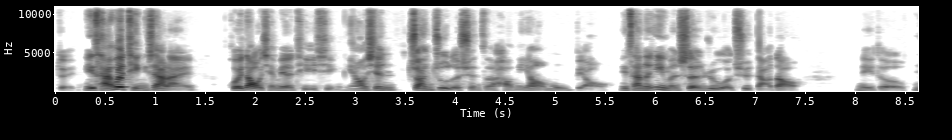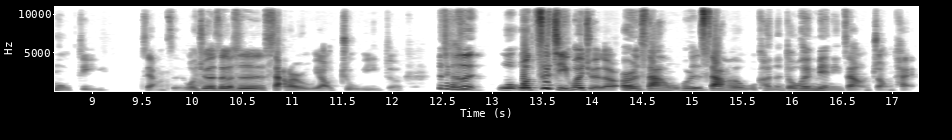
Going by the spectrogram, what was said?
对，你才会停下来。回到我前面的提醒，你要先专注的选择好你要的目标，你才能一门深入的去达到你的目的。这样子，我觉得这个是三二五要注意的。而且、嗯、可是我我自己会觉得二三五或者是三二五可能都会面临这样的状态。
